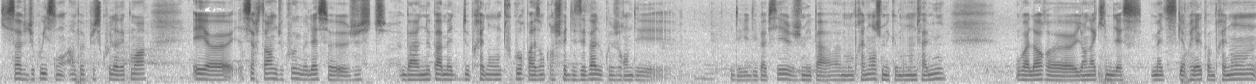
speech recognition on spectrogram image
savent, du coup, ils sont un peu plus cool avec moi. Et certains, du coup, me laissent juste bah, ne pas mettre de prénom tout court. Par exemple, quand je fais des évals ou que je rends des, papiers, je mets pas mon prénom, je mets que mon nom de famille. Ou alors, il euh, y en a qui me laissent mettre Gabriel comme prénom.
